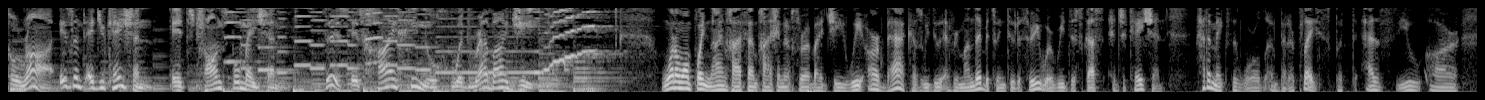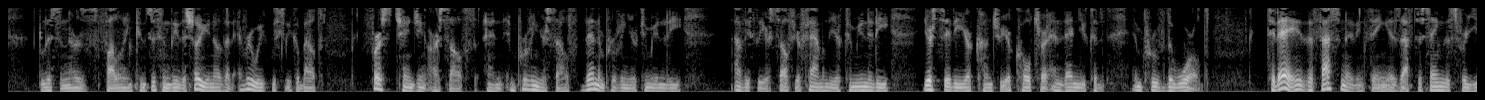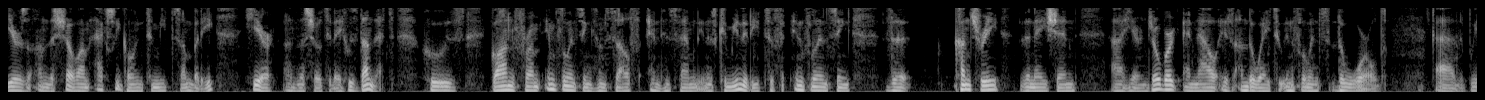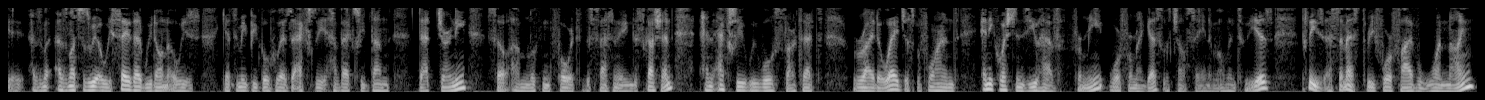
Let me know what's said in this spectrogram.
Torah isn't education, it's transformation. This is Chai Chinuch with Rabbi G. 101.9 Chai FM Chai Chinuch with Rabbi G. We are back as we do every Monday between 2 to 3 where we discuss education, how to make the world a better place. But as you are listeners following consistently the show, you know that every week we speak about first changing ourselves and improving yourself, then improving your community, obviously yourself, your family, your community, your city, your country, your culture, and then you could improve the world. Today, the fascinating thing is after saying this for years on the show, I'm actually going to meet somebody here on the show today who's done that, who's gone from influencing himself and his family and his community to f- influencing the country, the nation, uh, here in Joburg and now is on the way to influence the world. And we, as, as much as we always say that, we don't always get to meet people who has actually, have actually done that journey. So I'm looking forward to this fascinating discussion. And actually we will start that right away. Just beforehand, any questions you have for me or for my guest, which I'll say in a moment who he is, please SMS 34519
